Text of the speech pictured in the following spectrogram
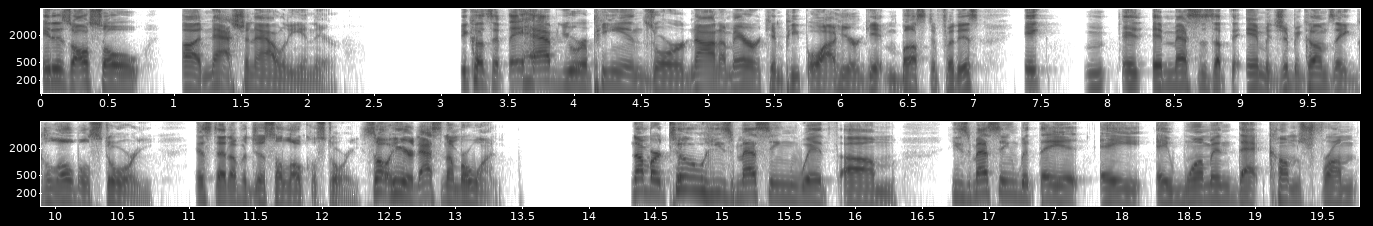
It is also uh, nationality in there. Because if they have Europeans or non-American people out here getting busted for this, it it, it messes up the image. It becomes a global story instead of a, just a local story. So here, that's number one. Number two, he's messing with um he's messing with a a a woman that comes from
